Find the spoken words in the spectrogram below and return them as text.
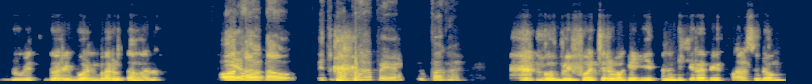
duit 2000-an baru tau gak lo? Oh, Iya, tahu tahu. tahu. Itu tahun berapa ya? Lupa gue. Gue beli voucher pakai gitu dikira duit palsu dong.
